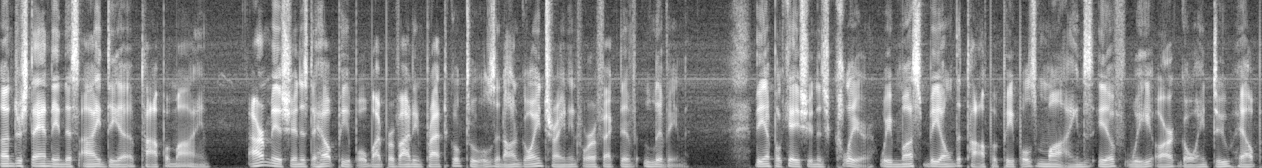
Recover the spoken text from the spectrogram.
understanding this idea of top of mind? Our mission is to help people by providing practical tools and ongoing training for effective living. The implication is clear. We must be on the top of people's minds if we are going to help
